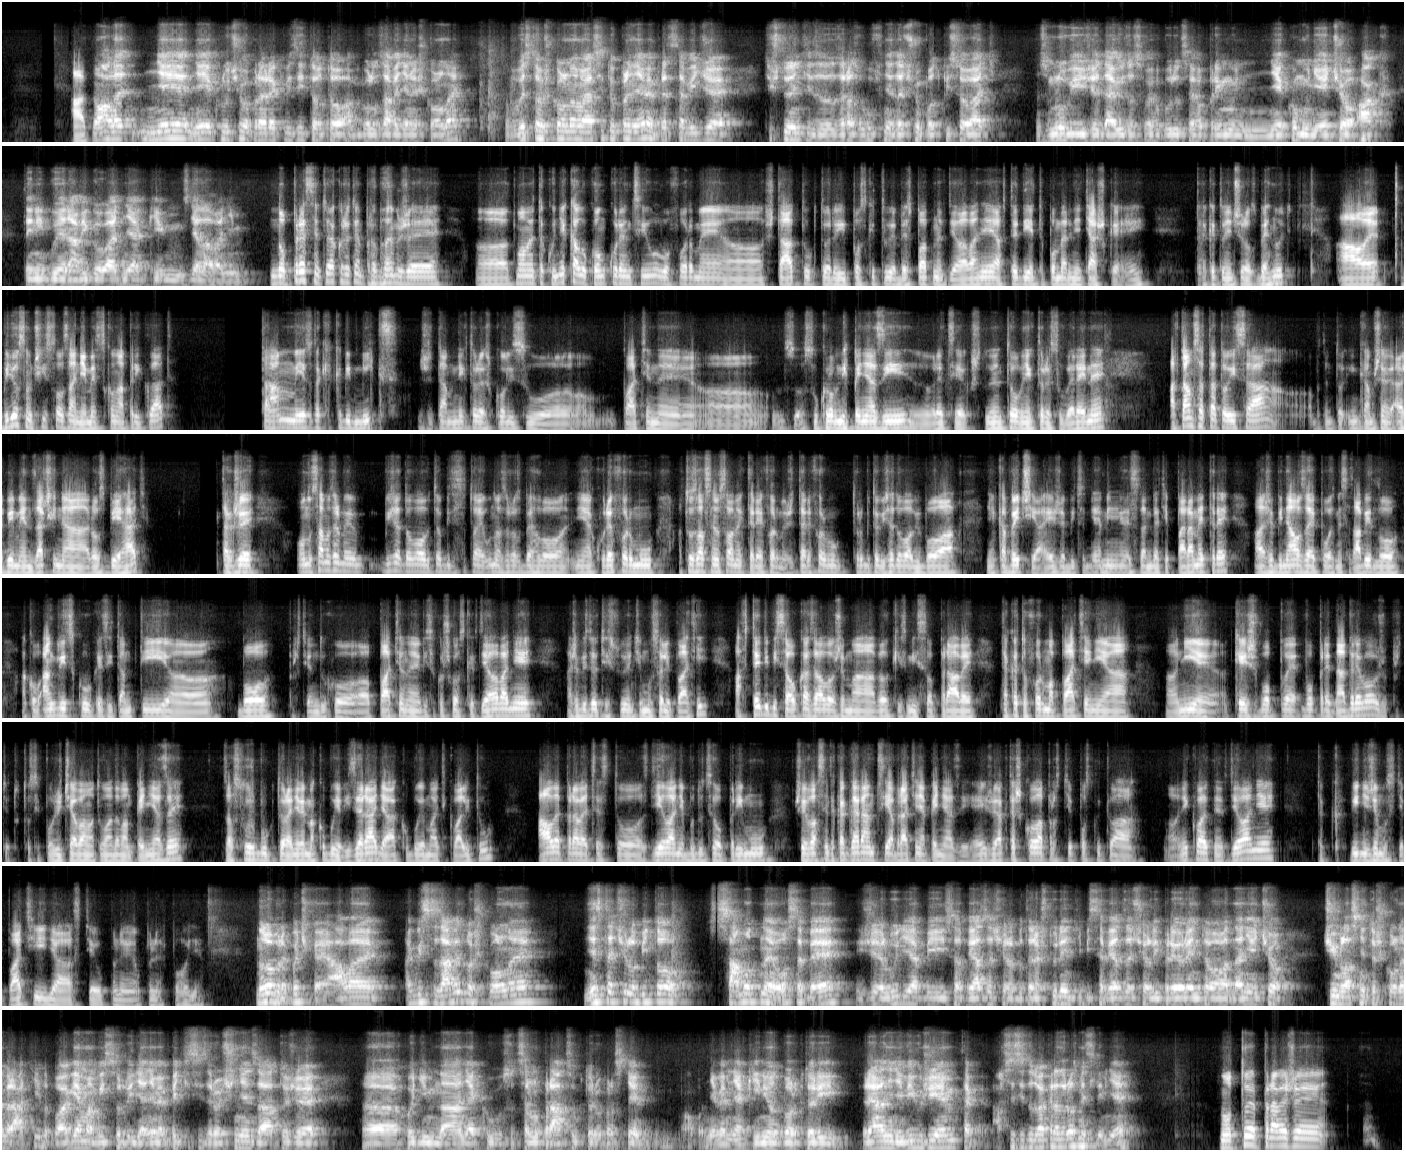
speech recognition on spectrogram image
A... No ale nie je, nie je kľúčovo pre rekvizitov to, aby bolo zavedené školné? Lebo bez toho školného ja si to úplne neviem predstaviť, že tí študenti zrazu hufne začnú podpisovať zmluvy, že dajú zo svojho budúceho príjmu niekomu niečo, ak ten ich bude navigovať nejakým vzdelávaním. No presne, to je akože ten problém, že Uh, tu máme takú nekalú konkurenciu vo forme uh, štátu, ktorý poskytuje bezplatné vzdelávanie a vtedy je to pomerne ťažké, hej, takéto niečo rozbehnúť. Ale videl som číslo za Nemecko napríklad. Tam je to taký keby mix, že tam niektoré školy sú uh, platené uh, z súkromných peňazí, v reciach študentov, niektoré sú verejné. A tam sa táto ISA, tento income sharing agreement začína rozbiehať. Takže ono samozrejme vyžadovalo, aby sa to aj u nás rozbehlo nejakú reformu a tu zase dostávame k tej reforme, že tá reformu, ktorú by to vyžadovalo, by bola nejaká väčšia, hej, že by to nemenili sa tam tie parametre, ale že by naozaj povedzme sa zaviedlo ako v Anglicku, keď si tam ty uh, bol proste jednoducho uh, platené vysokoškolské vzdelávanie a že by to tí študenti museli platiť. A vtedy by sa ukázalo, že má veľký zmysel práve takáto forma platenia uh, nie cash vopred, na drevo, že tuto si požičiavam a tu vám dávam peniaze, za službu, ktorá neviem, ako bude vyzerať a ako bude mať kvalitu, ale práve cez to zdieľanie budúceho príjmu, čo je vlastne taká garancia vrátenia peňazí. Hej? Že ak tá škola proste poskytla nekvalitné vzdelanie, tak vidíte, že musíte platiť a ste úplne, úplne v pohode. No dobre, počkaj, ale ak by sa zaviedlo školné, nestačilo by to samotné o sebe, že ľudia by sa viac začali, alebo teda študenti by sa viac začali preorientovať na niečo, čím vlastne to školné vráti? Lebo ak ja mám vysúdiť, ja neviem, 5000 ročne za to, že chodím na nejakú sociálnu prácu, ktorú proste, alebo neviem, nejaký iný odbor, ktorý reálne nevyužijem, tak asi si to dvakrát rozmyslím, nie? No to je práve, že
